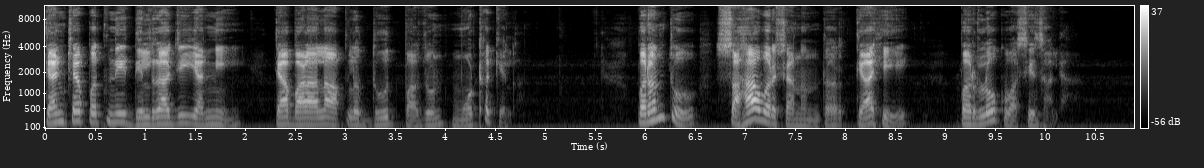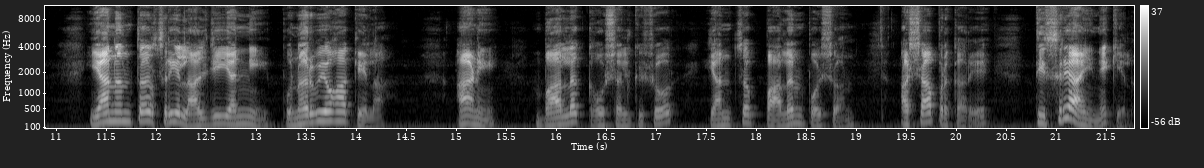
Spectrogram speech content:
त्यांच्या पत्नी दिलराजी यांनी त्या बाळाला आपलं दूध पाजून मोठं केलं. परंतु सहा वर्षानंतर त्याही परलोकवासी झाल्या. यानंतर श्री लालजी यांनी पुनर्विवाह केला आणि बालक कौशल किशोर यांचं पालनपोषण अशा प्रकारे तिसऱ्या आईने केलं.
